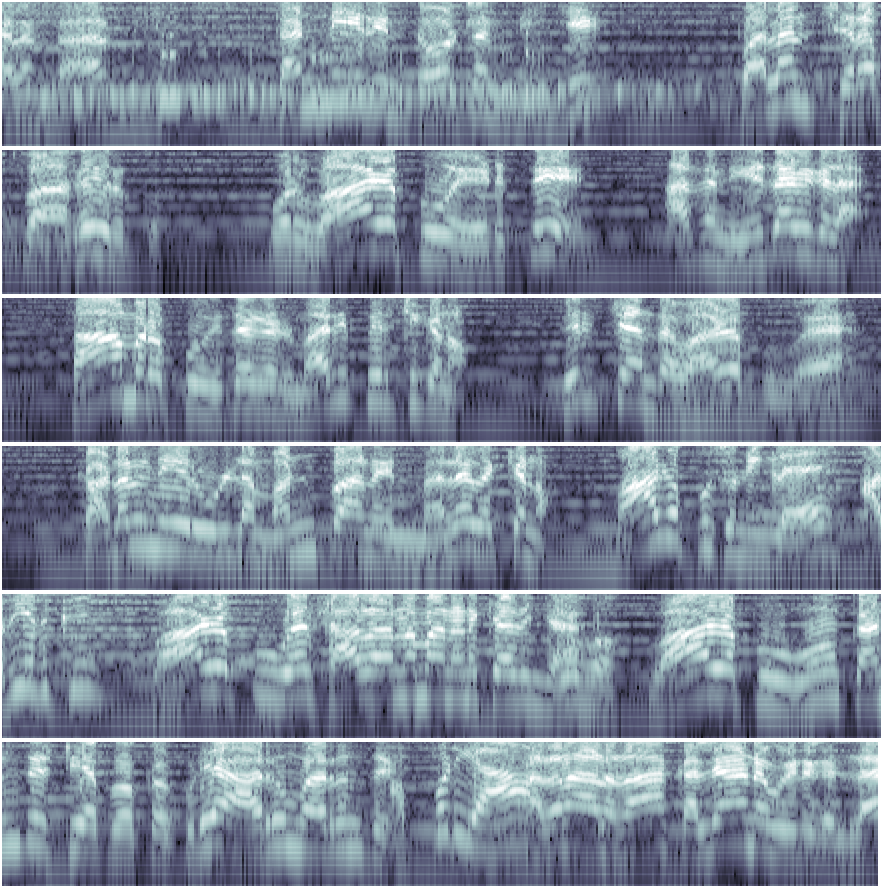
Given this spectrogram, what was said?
கலந்தால் தண்ணீரின் தோஷம் நீங்கி பலன் சிறப்பாக இருக்கும். ஒரு வாழைப்பூவை எடுத்து அதன் இதழ்களை தாமரைப்பூ இதழ்கள் மாதிரி பிரிச்சுக்கணும். பிரிச்ச அந்த வாழைப்பூவை கடல் நீர் உள்ள மண்பானையின் மேல வைக்கணும். வாழைப்பூ சொன்னீங்களே அது எதுக்கு? வாழைப்பூவை சாதாரணமா நினைக்காதீங்க. வாழைப்பூவும் கண் திருஷ்டியை போக்கக்கூடிய அருமருந்து. அப்படியா? அதனாலதான் கல்யாண வீடுகள்ல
